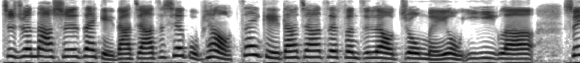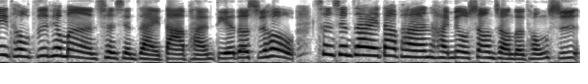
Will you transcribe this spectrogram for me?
至尊大师再给大家这些股票，再给大家这份资料就没有意义了。所以投资朋友们趁现在大盘跌的时候。趁现在大盘还没有上涨的同时，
